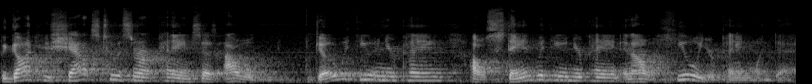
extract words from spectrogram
The God who shouts to us in our pain says, I will go with you in your pain, I will stand with you in your pain, and I will heal your pain one day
